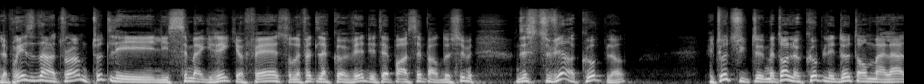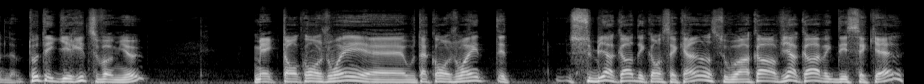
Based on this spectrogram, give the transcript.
le président Trump, toutes les, les simagrées qu'il a fait sur le fait que la COVID était passé par-dessus. Mais, si tu viens en couple, là, et toi, tu, tu- mettons le couple, les deux tombent malades. Là. Toi, t'es guéri, tu vas mieux. Mais que ton conjoint euh, ou ta conjointe subit encore des conséquences ou encore vit encore avec des séquelles,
